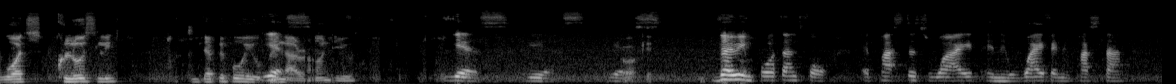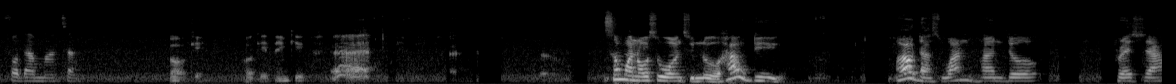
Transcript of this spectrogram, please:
watch closely the people you bring Yes. around you. Yes, yes, yes. Okay. Very important for a pastor's wife and a wife and a pastor for that matter. Okay. Okay. Thank you. Uh, someone also wants to know how do you, how does one handle pressure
